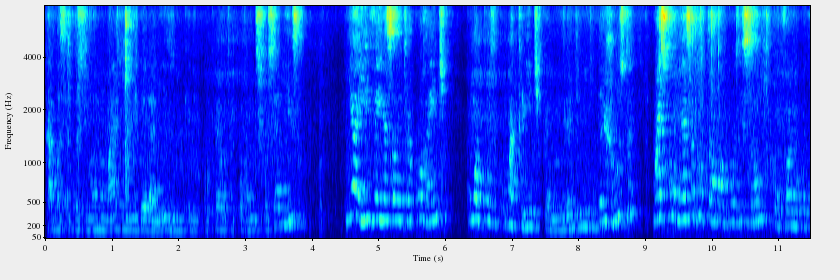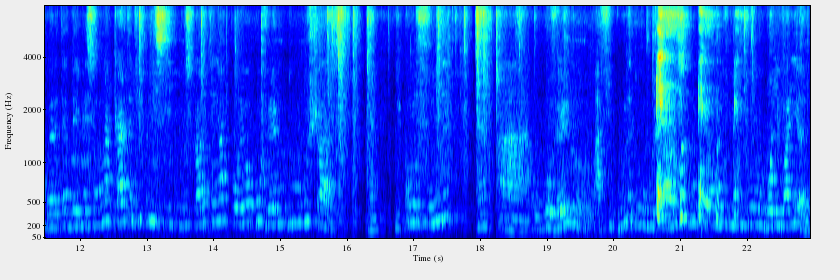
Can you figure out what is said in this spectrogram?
acaba se aproximando mais do liberalismo do que de qualquer outra corrente socialista. E aí vem essa outra corrente com uma, uma crítica, em grande medida justa, mas começa a adotar uma posição conforme o companheiro até bem mencionou, na carta de princípio dos caras tem apoio ao governo do Hugo Chávez. Né? E confundem né, a, o governo, a figura do Hugo Chávez com o movimento bolivariano.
